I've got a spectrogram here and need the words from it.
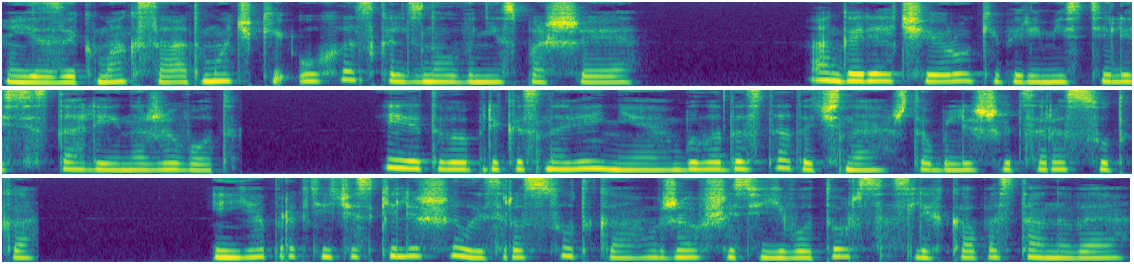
Язык Макса от мочки уха скользнул вниз по шее, а горячие руки переместились с талии на живот. И этого прикосновения было достаточно, чтобы лишиться рассудка. И я практически лишилась рассудка, вжавшись в его торс, слегка постановая.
